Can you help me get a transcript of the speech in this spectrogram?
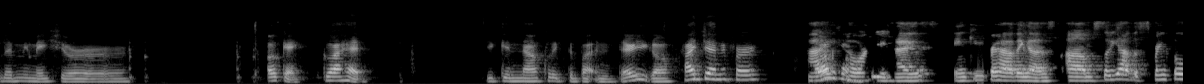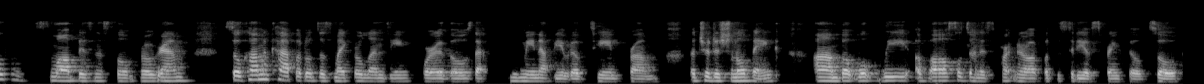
Let me make sure. Okay, go ahead. You can now click the button. There you go. Hi, Jennifer. Hi, Welcome. how are you guys? Thank you for having us. Um, so yeah, the Springfield Small Business Loan Program. So Common Capital does micro lending for those that you may not be able to obtain from a traditional bank. Um, but what we have also done is partner up with the city of Springfield. So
